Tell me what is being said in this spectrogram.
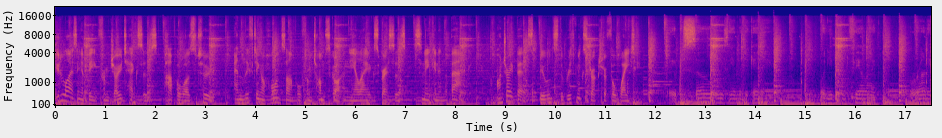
Utilising a beat from Joe Tex's Papa Was Too and lifting a horn sample from Tom Scott and the LA Express's Sneakin' in the Back, Andre Betts builds the rhythmic structure for Waiting. It was so easy in the beginning when you didn't feel like running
